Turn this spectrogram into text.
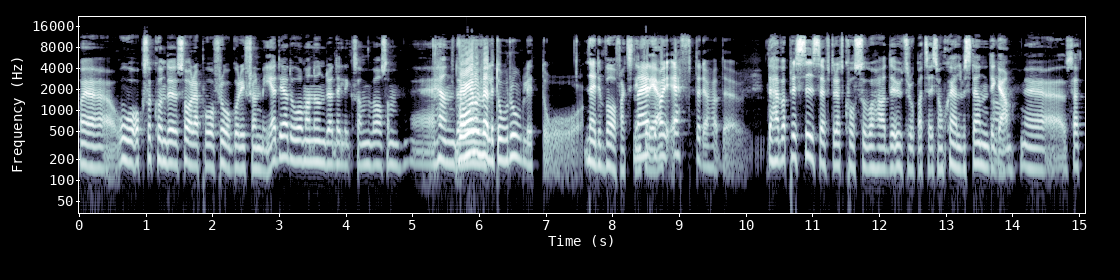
Eh, och också kunde svara på frågor ifrån media då om man undrade liksom vad som eh, hände. Var det väldigt oroligt då? Nej, det var faktiskt inte Nej, det. det var ju efter det hade... Det här var precis efter att Kosovo hade utropat sig som självständiga. Eh, så att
